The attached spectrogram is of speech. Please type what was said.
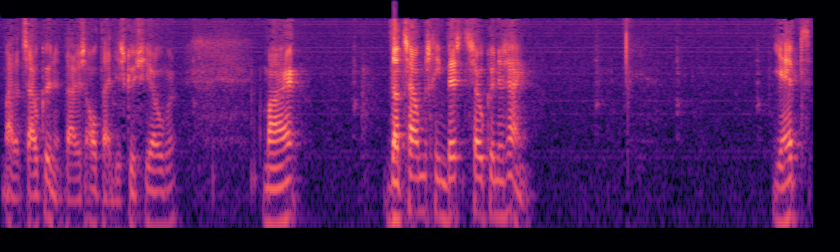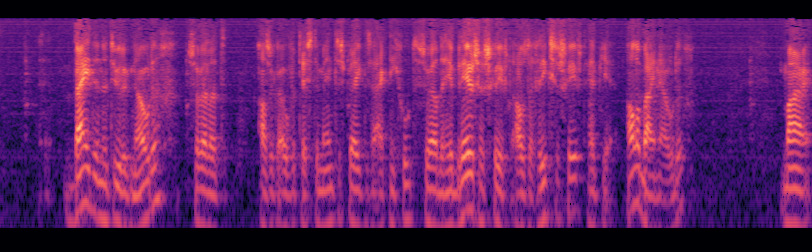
Maar dat zou kunnen. Daar is altijd discussie over. Maar dat zou misschien best zo kunnen zijn. Je hebt beide natuurlijk nodig. Zowel het als ik over testamenten spreek, is eigenlijk niet goed. Zowel de Hebreeuwse schrift als de Griekse schrift heb je allebei nodig. Maar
